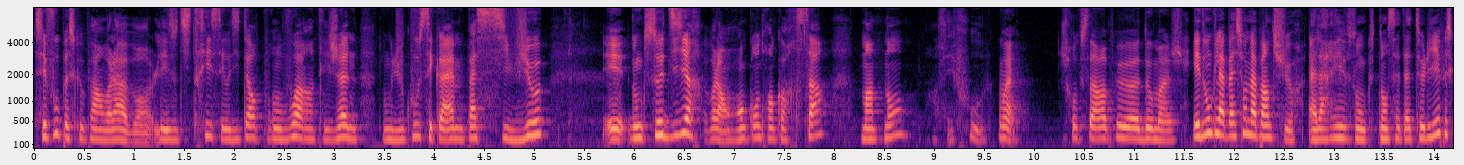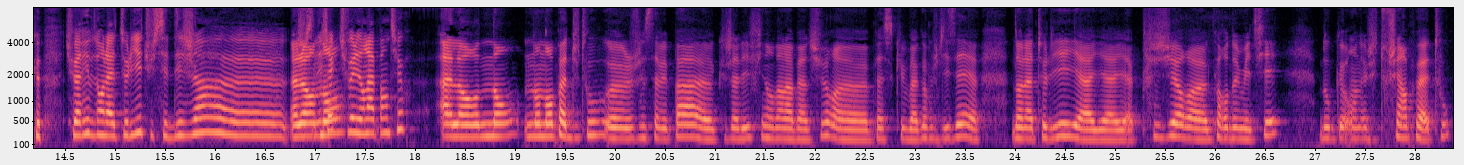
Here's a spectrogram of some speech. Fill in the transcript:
C'est fou parce que ben, voilà, bon, les auditrices et auditeurs pourront voir, hein, t'es jeune, donc du coup c'est quand même pas si vieux. Et donc se dire, voilà, on rencontre encore ça maintenant, c'est fou. Ouais, je trouve ça un peu euh, dommage. Et donc la passion de la peinture, elle arrive donc dans cet atelier? Parce que tu arrives dans l'atelier, tu sais déjà, euh, tu Alors, sais déjà non. que tu vas aller dans la peinture? Alors non, non, non, pas du tout. Euh, je savais pas euh, que j'allais finir dans la peinture euh, parce que, bah, comme je disais, dans l'atelier, il y a, y a- y a plusieurs corps de métier. Donc j'ai touché un peu à tout.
